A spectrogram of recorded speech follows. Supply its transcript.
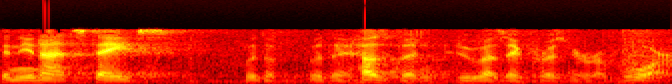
in the United States with a, with a husband who was a prisoner of war.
